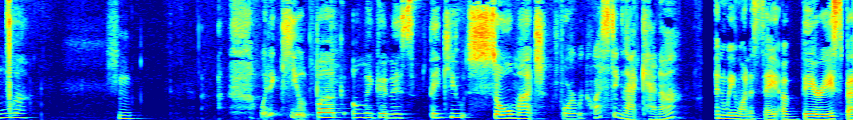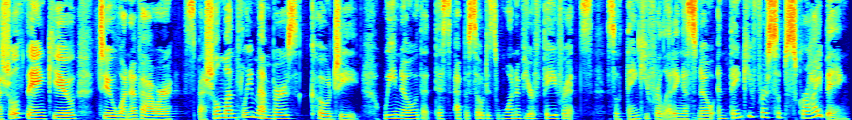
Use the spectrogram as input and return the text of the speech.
Mwah. Hmm. What a cute book. Oh my goodness. Thank you so much for requesting that, Kenna. And we want to say a very special thank you to one of our special monthly members, Koji. We know that this episode is one of your favorites. So thank you for letting us know and thank you for subscribing.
